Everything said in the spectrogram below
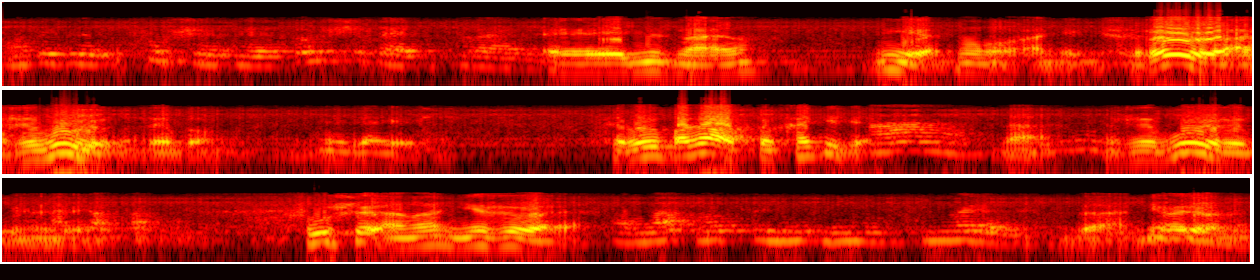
Вот это суши тоже считается э, Не знаю. Нет, ну они не сырую, а живую рыбу нельзя есть. Сырую, пожалуйста, сколько хотите. А, да. Живую рыбу нельзя суши она не живая. Она просто не, не, не вареная. Да, не вареная.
